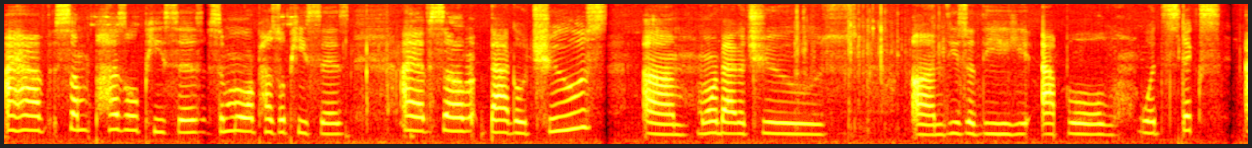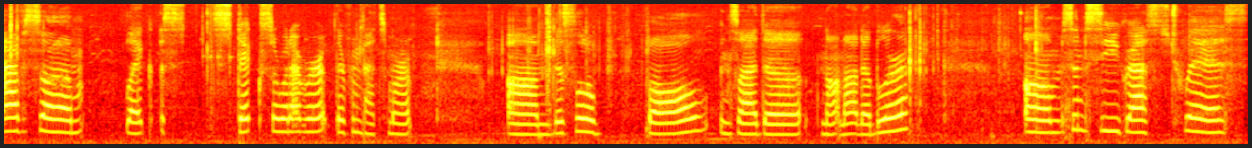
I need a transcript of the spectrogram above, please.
I have some puzzle pieces, some more puzzle pieces. I have some bag of chews, um, more bag of chews. Um, these are the apple wood sticks. I have some like sticks or whatever. They're from PetSmart. Um, this little ball inside the Nut Knot Nibbler. Um, some seagrass twists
